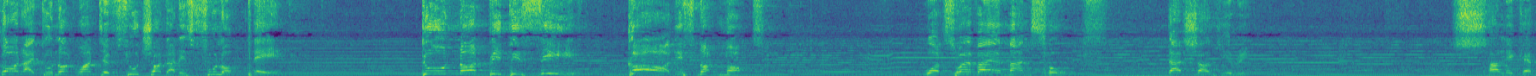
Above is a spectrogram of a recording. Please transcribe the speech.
God I do not want a future that is full of pain. Do not be deceived. God is not mocked. Whatsoever a man sows that shall he reap. Shalike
